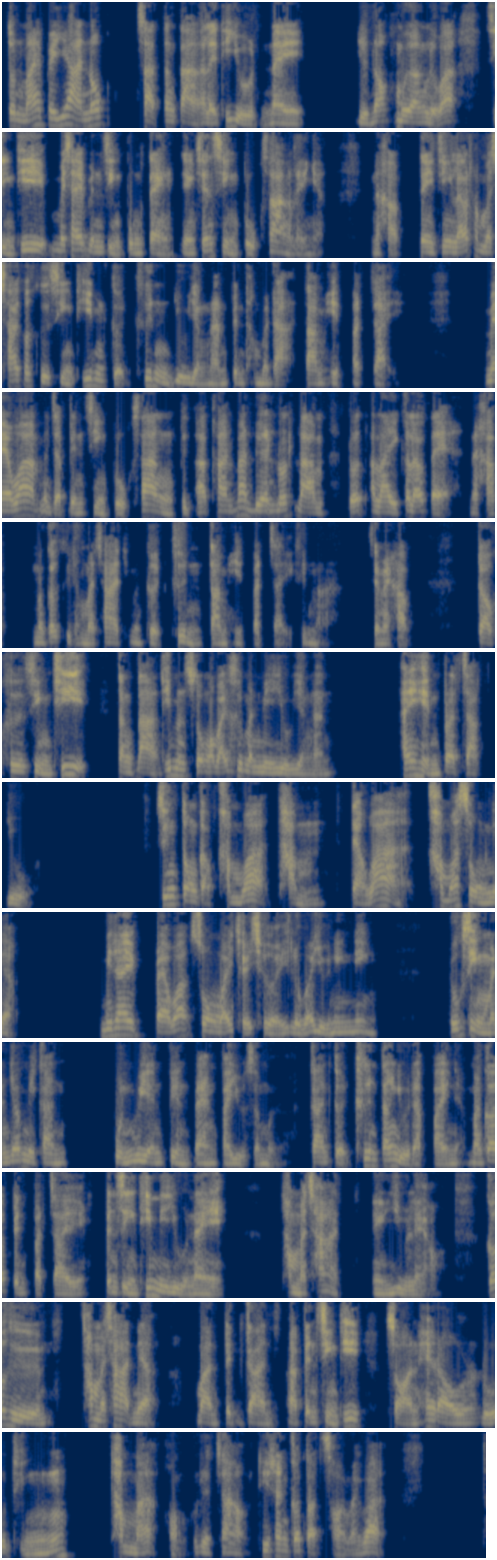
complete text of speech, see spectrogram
ต้นไม้ใบหญ้านกสัตว์ต่าง ๆ อะไรที่อยู่ในอยู่นอกเมืองหรือว่าสิ่งที่ไม่ใช่เป็นสิ่งปรุงแต่ง อย่างเช่น สิ่งปลูกสร้างอะไรเงี้ย นะครับ แต่จริงๆแล้วธรรมชาติก็คือสิ่งที่มันเกิดขึ้นอยู่อย่างนั้นเป็นธรรมดาตามเหตุปัจจัย แม้ว่ามันจะเป็นสิ่งปลูกสร้างตึกอาคารบ้านเรือนรถรามรถอะไรก็แล้วแต่นะครับ มันก็คือธรรมชาติที่มันเกิดขึ้นตามเหตุปัจจัยขึ้นมาใช่ไหมครับเราคือสิ่งที่ต่างๆ ที่มันทรงเอาไว้คือมันมีอยู่อย่างนั้น ให้เห็นประจักษ์อยู่ ซึ่งตรงกับคำว่าทำแต่ว่าคำว่าทรงเนี่ย ไม่ได้แปลว่าทรงไว้เฉยๆหรือว่าอยู่นิ่งๆ ทุกสิ่งมันย่อมมีการหมุนเวียนเปลี่ยนแปลงไปอยู่เสมอ การเกิดขึ้นตั้งอยู่ดับไปเนี่ย มันก็เป็นปัจจัยเป็นสิ่งที่มีอยู่ในธรรมชาติอย่างนี้อยู่แล้ว ก็คือธรรมชาติเนี่ย มันเป็นการเป็นสิ่งที่สอนให้เรารู้ถึงธรรมะของพระพุทธเจ้า ที่ท่านก็ตรัสสอนไว้ว่า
